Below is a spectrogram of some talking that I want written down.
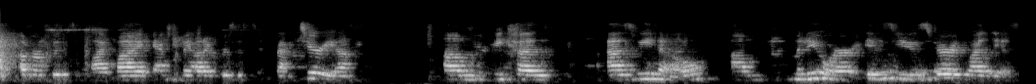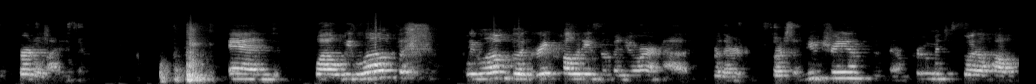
of our food supply by antibiotic resistant bacteria. Um, because as we know, um, manure is used very widely as a fertilizer. And while we love, we love the great qualities of manure uh, for their source of nutrients and their improvement to soil health,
